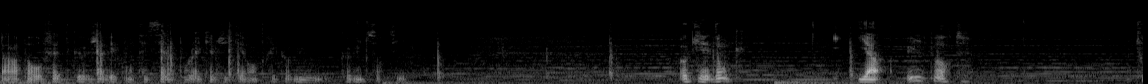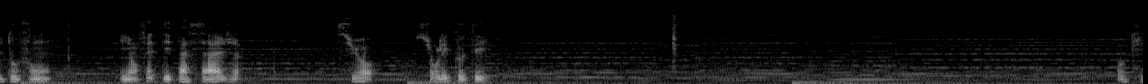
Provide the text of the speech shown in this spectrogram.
Par rapport au fait que j'avais compté celle pour laquelle j'étais rentré comme une, sortie. Ok, donc il y a une porte tout au fond et en fait des passages sur sur les côtés. Ok,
